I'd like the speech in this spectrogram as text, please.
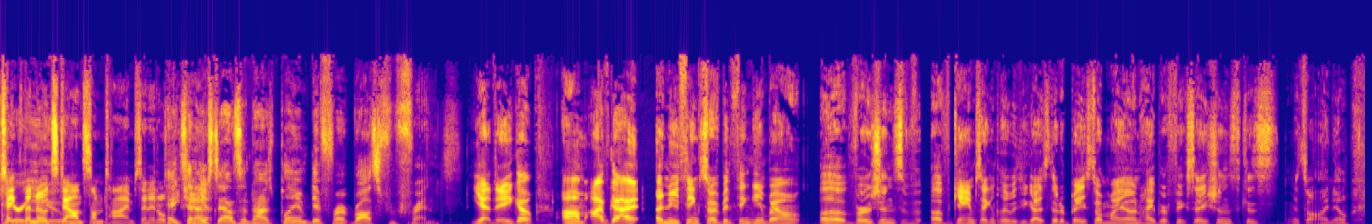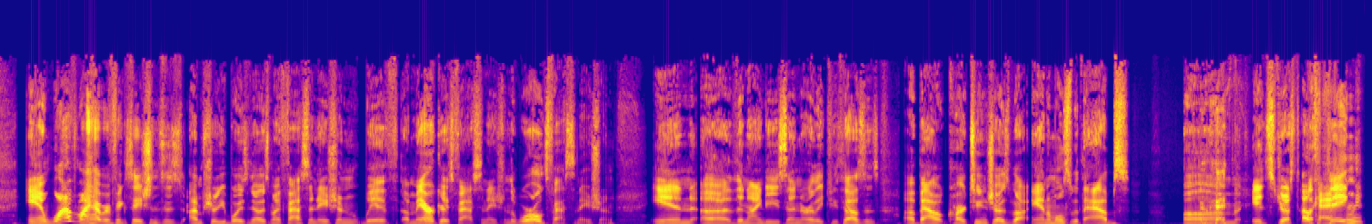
take the notes you- down sometimes, and it'll Take be the notes down sometimes. Play them different. Ross from Friends. Yeah, there you go. Um, I've got a new thing. So I've been thinking about uh, versions of, of games I can play with you guys that are based on my own hyperfixations because it's all I know. And one of my hyperfixations is, I'm sure you boys know, is my fascination with America's fascination, the world's fascination in uh, the 90s and early 2000s about cartoon shows about animals with abs. Um, It's just Okay. a thing.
